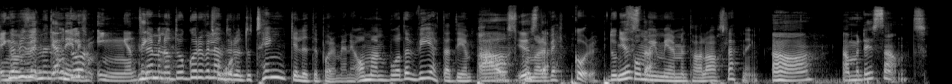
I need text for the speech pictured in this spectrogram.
en Men gång i men- veckan och är då- liksom ingenting. Nej men och då går du väl ändå Så. runt och tänker lite på det menar jag. Om man båda vet att det är en paus Ja, på några det. veckor, då Just får man ju det. mer mental avslappning. Ja, ja men det är sant.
